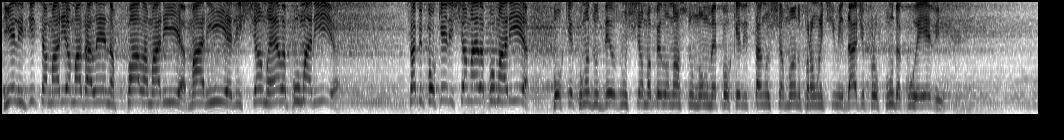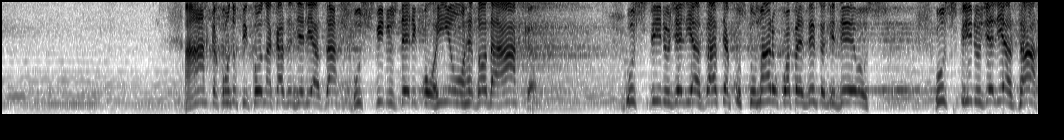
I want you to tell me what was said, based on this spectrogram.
e ele disse a Maria Madalena: Fala, Maria. Maria, ele chama ela por Maria. Sabe por que ele chama ela por Maria? Porque quando Deus nos chama pelo nosso nome, é porque Ele está nos chamando para uma intimidade profunda com Ele. A arca, quando ficou na casa de Eliasar, os filhos dele corriam ao redor da arca. Os filhos de Eliasar se acostumaram com a presença de Deus. Os filhos de Eliasar,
